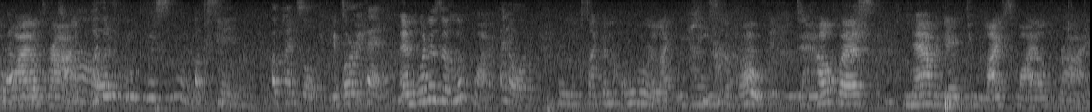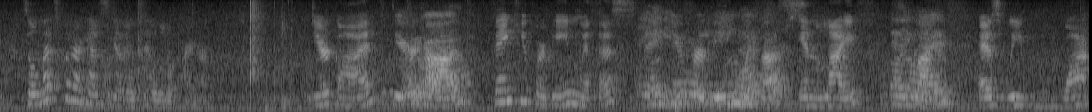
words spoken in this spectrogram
the wild ride. What do you think this is? A is? pen, a pencil, It's or a a pen, And what does it look like? an oar. It looks like an oar, like we have with the boat, to help us navigate through life's wild ride. So let's put our hands together and say a little prayer. Dear God, Dear God, thank you for being with us thank you for being with us in life in life as we wa-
